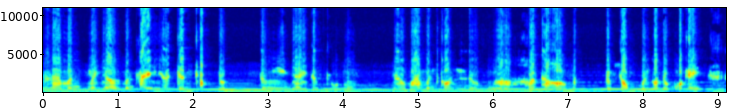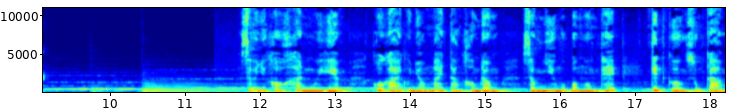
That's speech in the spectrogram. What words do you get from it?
là mình bây giờ mình phải à, trân trọng được từng giây từng phút luôn. Nếu mà mình còn được uh, hơi thở mình được sống mình còn được khỏe. Giữa những khó khăn nguy hiểm cô gái của nhóm mai táng không đồng giống như một bông hồng thép kiên cường dũng cảm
